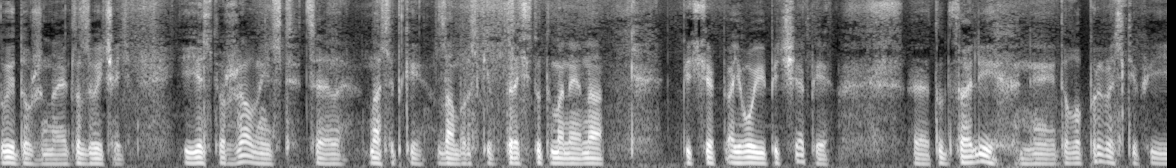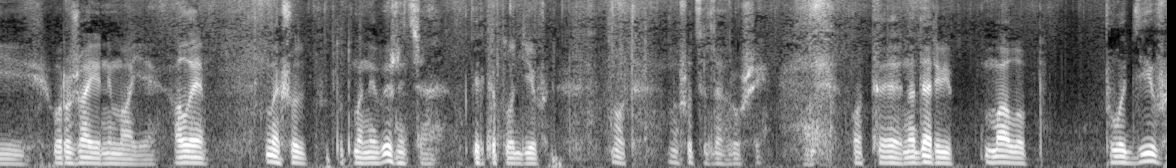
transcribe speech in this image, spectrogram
видовжена, як зазвичай. І є ржавленість, це наслідки заморозків. До речі, тут у мене на підщеп, айвовій підщепі е, тут взагалі не дало приростів і урожаю немає. Але ну, якщо тут в мене вижнеться кілька плодів, от, ну що це за груші? От е, на дереві мало плодів,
